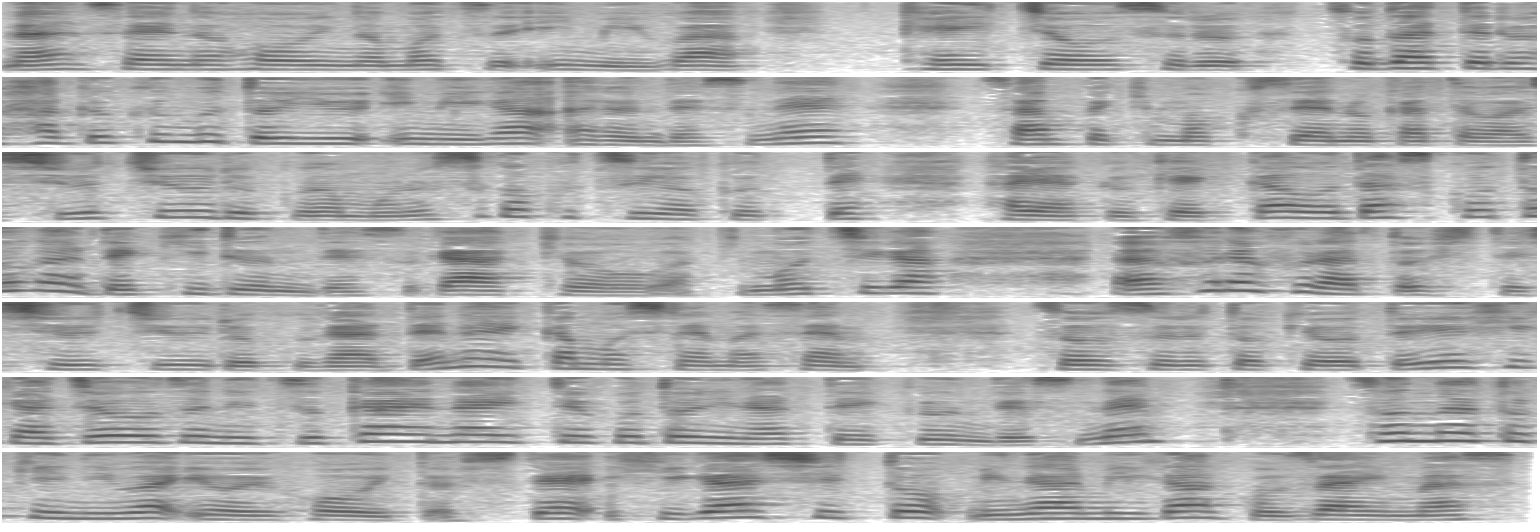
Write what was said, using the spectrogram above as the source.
南西の方位の持つ意味は傾聴する育てる育むという意味があるんですね。三匹木星の方は集中力がものすごく強くって早く結果を出すことができるんですが今日は気持ちがふらふらとして集中力が出ないかもしれません。そうすると今日という日が上手に使えないということになっていくんですね。そんな時には良い方位として東と南がございます。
